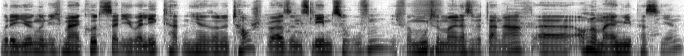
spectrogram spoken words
wo der Jürgen und ich mal kurzzeitig überlegt hatten, hier so eine Tauschbörse ins Leben zu rufen. Ich vermute mal, das wird danach äh, auch nochmal irgendwie passieren.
